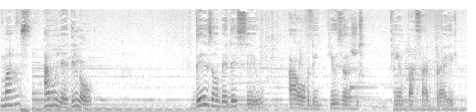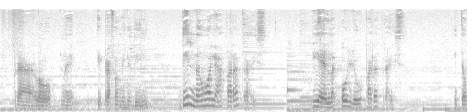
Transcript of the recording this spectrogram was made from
Mas a mulher de Ló desobedeceu a ordem que os anjos tinham passado para ele, para Ló, né, e para a família dele, de não olhar para trás. E ela olhou para trás. Então,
